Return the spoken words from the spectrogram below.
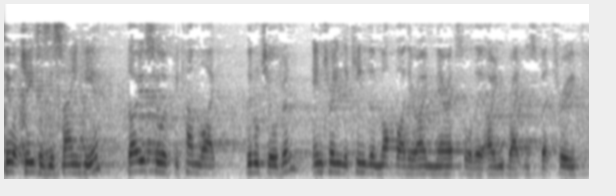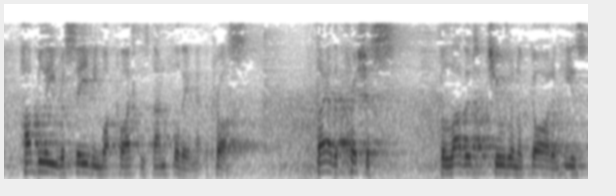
See what Jesus is saying here? Those who have become like little children, entering the kingdom not by their own merits or their own greatness, but through humbly receiving what Christ has done for them at the cross. They are the precious, beloved children of God, and He is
